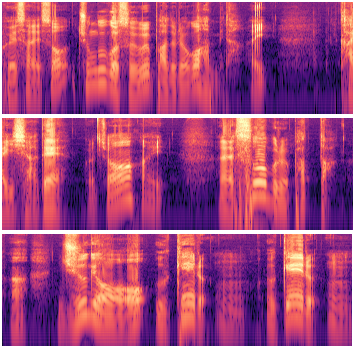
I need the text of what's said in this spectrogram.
하이. 회사에서 중국어 수업을 받으려고 합니다. 하이. 会社で 그렇죠? 아이, 에, 수업을 받다. 아, 授業を受ける. 음, 受ける. 음,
